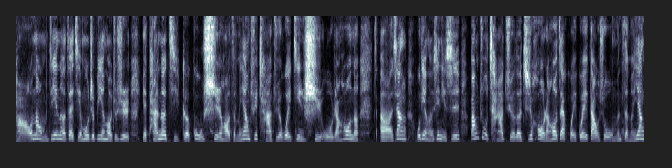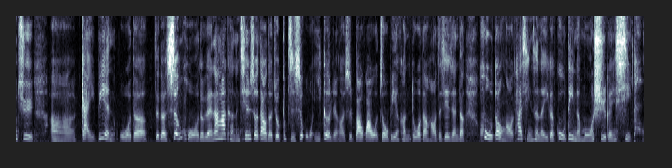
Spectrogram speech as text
好，那我们今天呢，在节目这边哈，就是也谈了几个故事哈，怎么样去察觉未尽事物，然后呢，呃，像吴点恒心理师帮助察觉了之后，然后再回归到说我们怎么样去呃改变我的这个生活，对不对？那他可能牵涉到的就不只是我一个人，而是包括我周边很多的哈这些人的互动哦，它形成了一个固定的模式跟系统。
